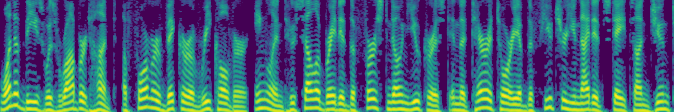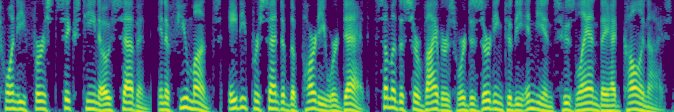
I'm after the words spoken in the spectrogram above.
One of these was Robert Hunt, a former vicar of Reculver, England who celebrated the first known Eucharist in the territory of the future United States on June 21, 1607. In a few months, 80% of the party were dead, some of the survivors were deserting to the Indians whose land they had colonized.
